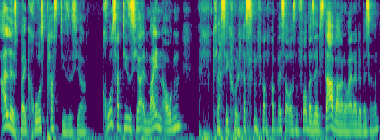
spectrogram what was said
alles bei Groß passt dieses Jahr. Groß hat dieses Jahr in meinen Augen Klassiko lassen wir mal besser außen vor, aber selbst da war er noch einer der besseren.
